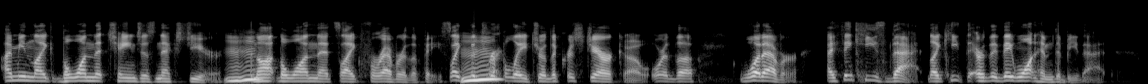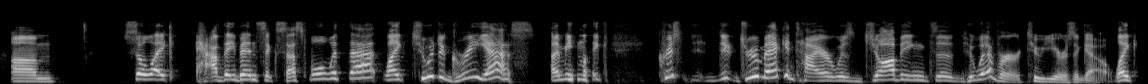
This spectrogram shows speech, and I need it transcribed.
I mean like the one that changes next year, Mhm. not the one that's like forever the face, like Mhm. the Triple H or the Chris Jericho or the whatever. I think he's that. Like he or they, they want him to be that. Um, so like, have they been successful with that? Like to a degree, yes. I mean, like Chris D- Drew McIntyre was jobbing to whoever two years ago. Like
